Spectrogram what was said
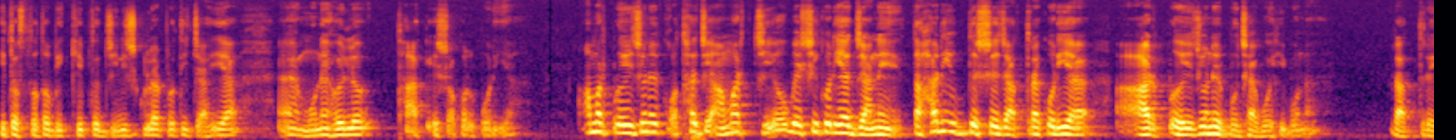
ইতস্তত বিক্ষিপ্ত জিনিসগুলোর প্রতি চাহিয়া মনে হইল, থাক এ সকল পড়িয়া। আমার প্রয়োজনের কথা যে আমার চেয়েও বেশি করিয়া জানে, তাহারই উদ্দেশ্যে যাত্রা করিয়া আর প্রয়োজনের বোঝা বহিব না। রাত্রে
